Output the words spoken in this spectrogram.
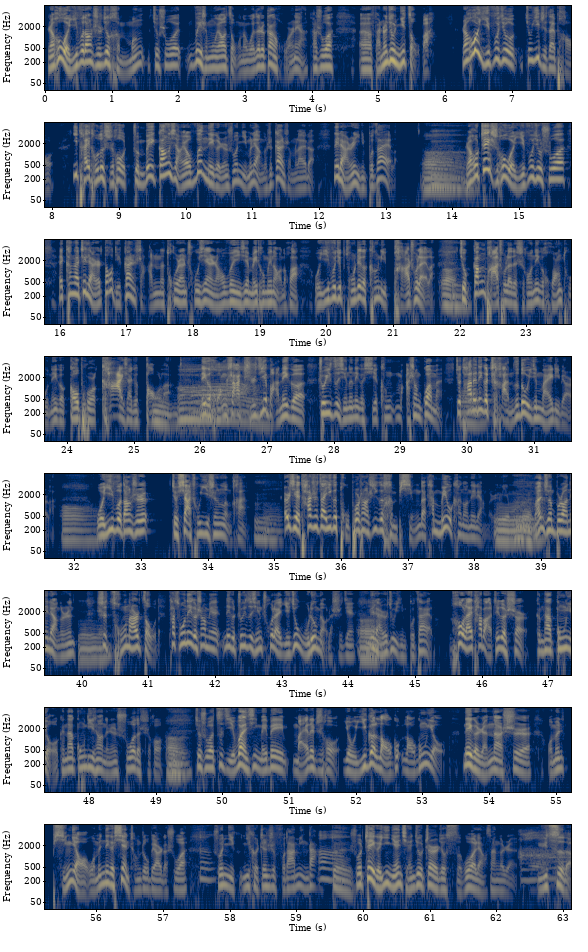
然后我姨夫当时就很懵，就说：“为什么我要走呢？我在这干活呢呀。”他说：“呃，反正就你走吧。”然后我姨夫就就一直在刨，一抬头的时候，准备刚想要问那个人说：“你们两个是干什么来的？”那俩人已经不在了。哦，然后这时候我姨父就说：“哎，看看这俩人到底干啥呢？”突然出现，然后问一些没头没脑的话。我姨父就从这个坑里爬出来了，嗯就刚爬出来的时候，那个黄土那个高坡咔一下就倒了。哦那个黄沙直接把那个锥字形的那个斜坑马上灌满，就他的那个铲子都已经埋里边了。哦，我姨父当时就吓出一身冷汗，嗯。而且他是在一个土坡上，是一个很平的，他没有看到那两个人，明白，完全不知道那两个人是从哪儿走的。他从那个上面那个锥字形出来，也就五六秒的时间，嗯那俩人就已经不在了。后来他把这个事儿跟他工友、跟他工地上的人说的时候，嗯就说自己万幸没被埋了之后，有一个老工老工友，那个人呢是我们平遥我们那个县城周边的，说嗯。说你你可真是福大命大，嗯，对，说这个一年前就这儿就死过两三个人，啊。鱼刺的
